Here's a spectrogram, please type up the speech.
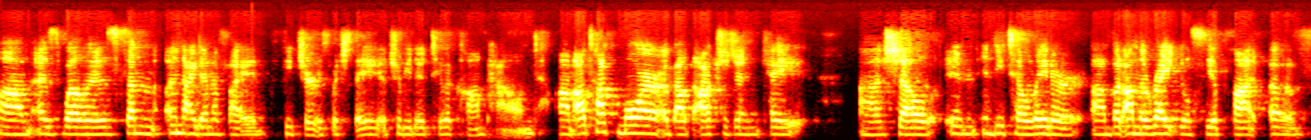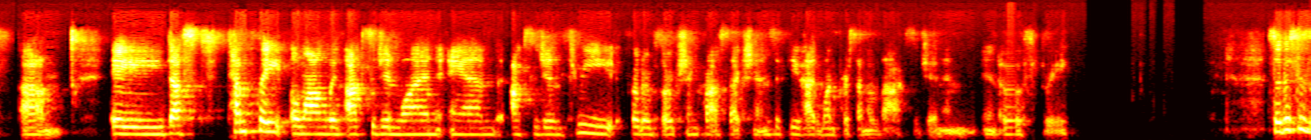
um, as well as some unidentified features which they attributed to a compound. Um, I'll talk more about the oxygen K uh, shell in, in detail later, um, but on the right you'll see a plot of um, a dust template along with oxygen 1 and oxygen 3 photoabsorption cross sections if you had 1% of the oxygen in, in O3. So this is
